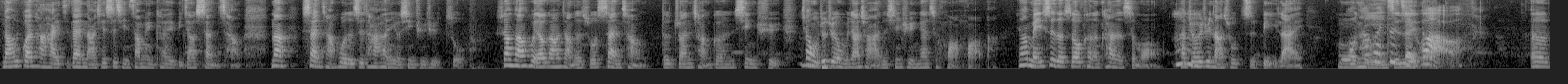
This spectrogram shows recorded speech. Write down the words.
然后观察孩子在哪些事情上面可以比较擅长，那擅长或者是他很有兴趣去做。像刚刚回到刚刚讲的说擅长的专长跟兴趣，像我就觉得我们家小孩的兴趣应该是画画吧，因为他没事的时候可能看了什么，他就会去拿出纸笔来模拟之类的。哦、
